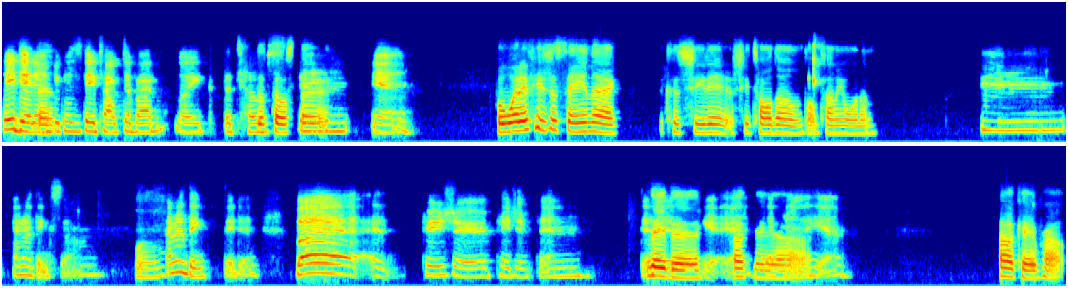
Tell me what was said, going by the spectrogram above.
They didn't because they talked about like the toast toaster? thing. Yeah. But what if he's just saying that because she didn't? She told him, "Don't tell anyone." Mm, I don't think so. Well, I don't think they did. But I'm pretty sure Paige and Finn did They it. did. Yeah, yeah, Okay, yeah. yeah. okay, probably.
